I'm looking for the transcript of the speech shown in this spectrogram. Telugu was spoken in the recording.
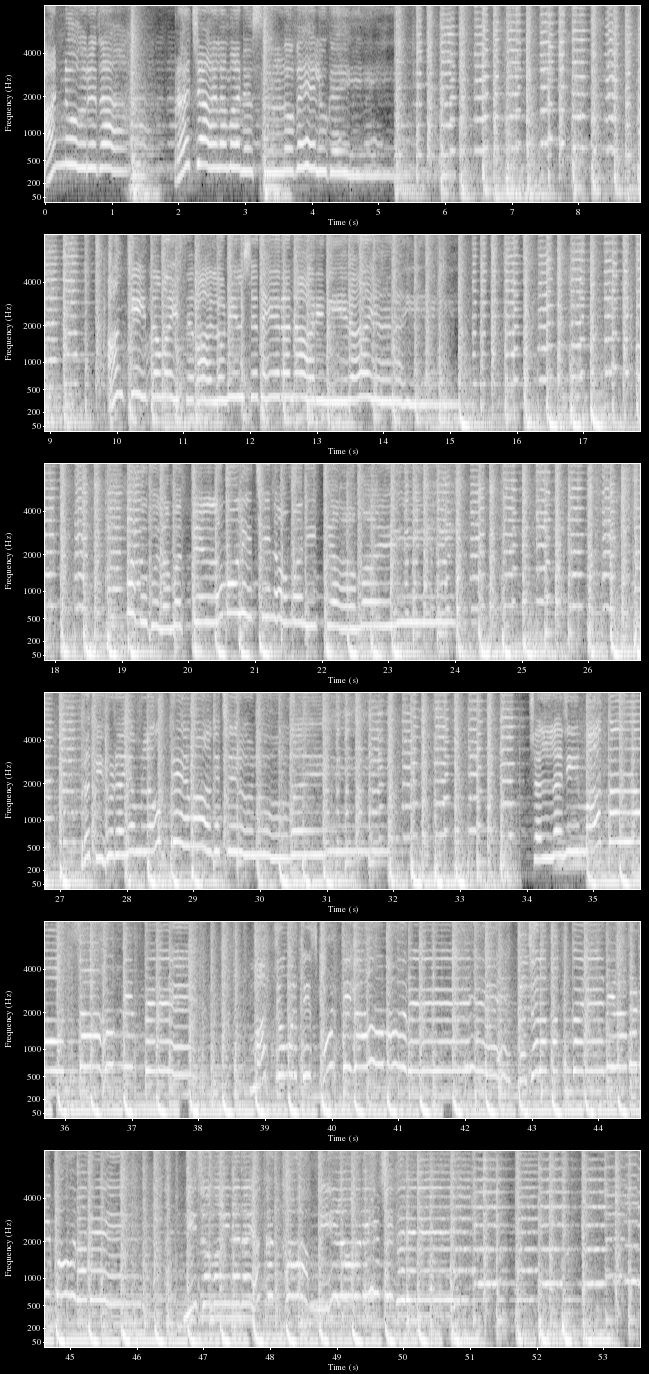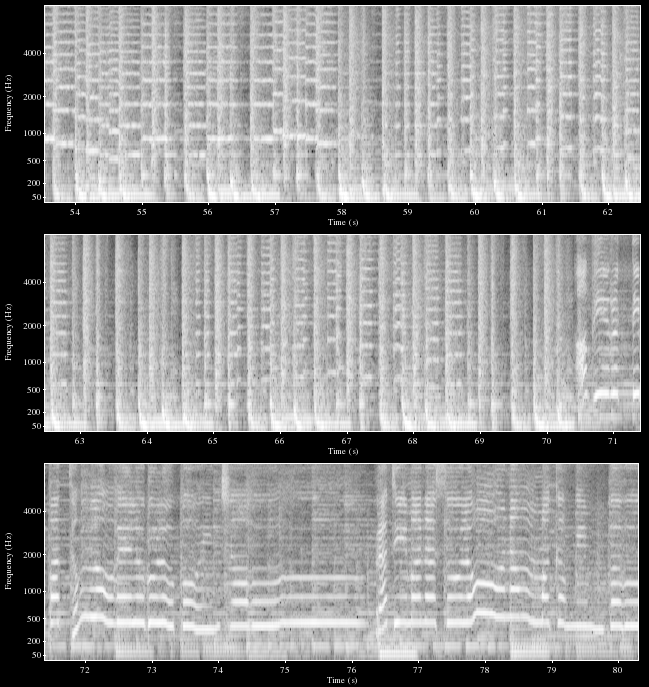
అన్నూరుదా? ప్రజల మనసుల్లో వేలుగై माता అభివృద్ధి పథంలో వెలుగులు పోయించావు. ప్రతి మనసులో నమ్మకం నింపవు.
